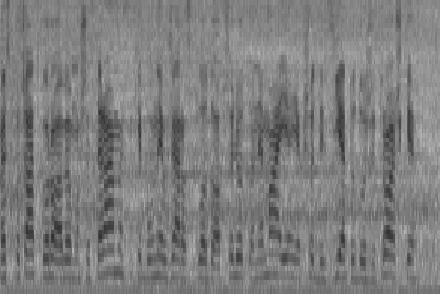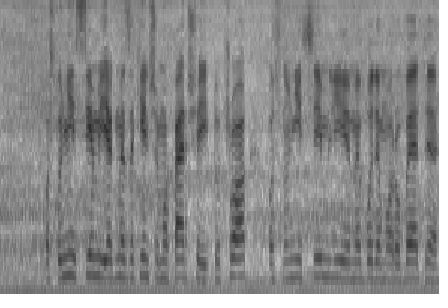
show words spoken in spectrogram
Ми спочатку робимо шестирамочники, бо в них вже розплоду абсолютно немає. Якщо десь є, то дуже трошки. Основні сім'ї, як ми закінчимо перший тучок, основні сім'ї ми будемо робити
